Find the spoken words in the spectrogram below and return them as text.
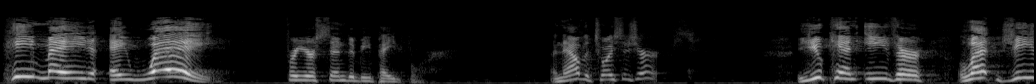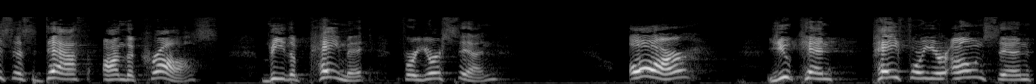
He made a way for your sin to be paid for. And now the choice is yours. You can either let Jesus' death on the cross be the payment for your sin or you can pay for your own sin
